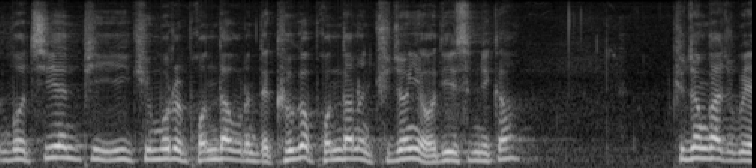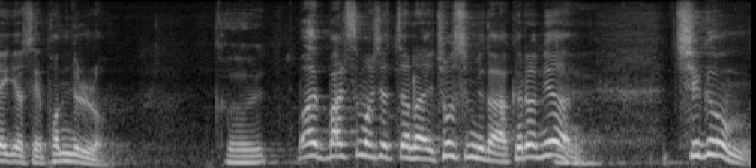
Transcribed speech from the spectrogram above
뭐 GNP 이 규모를 본다고 그러는데 그거 본다는 규정이 어디 있습니까? 규정 가지고 얘기하세요. 법률로. 그 마- 말씀하셨잖아요. 좋습니다. 그러면 지금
